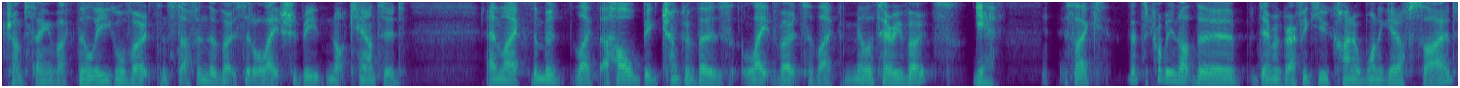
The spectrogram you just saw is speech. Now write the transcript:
Trump's saying like the legal votes and stuff, and the votes that are late should be not counted, and like the like the whole big chunk of those late votes are like military votes. yeah, It's like that's probably not the demographic you kind of want to get offside.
